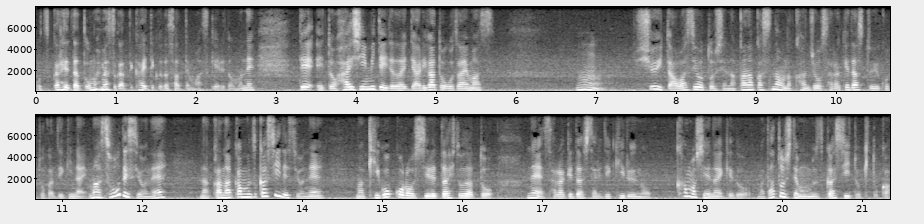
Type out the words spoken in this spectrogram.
ー、お疲れだと思いますがって書いてくださってますけれどもね。で、えーと、配信見ていただいてありがとうございます。うん。周囲と合わせようとしてなかなか素直な感情をさらけ出すということができない。まあそうですよね。なかなか難しいですよね、まあ、気心を知れた人だとねさらけ出したりできるのかもしれないけど、まあ、だとしても難しい時とか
